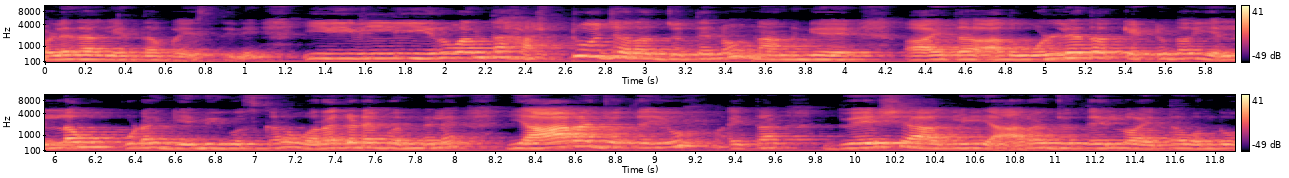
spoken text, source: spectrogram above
ಒಳ್ಳೇದಾಗಲಿ ಅಂತ ಬಯಸ್ತೀನಿ. ಈ, ಇಲ್ಲಿ ಇರುವಂಥ ಅಷ್ಟು ಜನರ ಜೊತೆನೂ ನನಗೆ, ಆಯಿತಾ, ಅದು ಒಳ್ಳೇದೋ ಕೆಟ್ಟದೋ ಎಲ್ಲವೂ ಕೂಡ ಗೇಮಿಗೋಸ್ಕರ ಹೊರಗಡೆ ಬಂದಮೇಲೆ ಯಾರ ಜೊತೆಯೂ, ಆಯಿತಾ, ದ್ವೇಷ ಆಗಲಿ, ಯಾರ ಜೊತೆಯಲ್ಲೂ, ಆಯಿತಾ, ಒಂದು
